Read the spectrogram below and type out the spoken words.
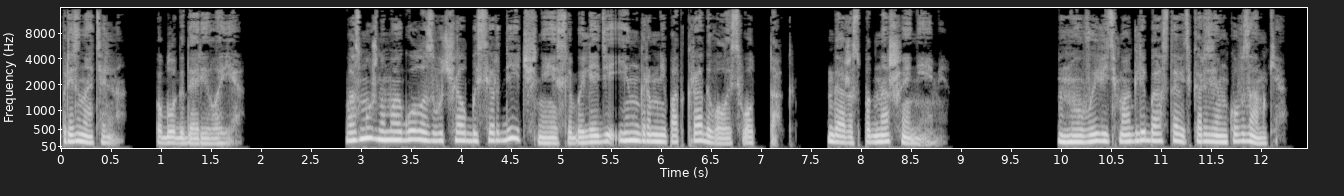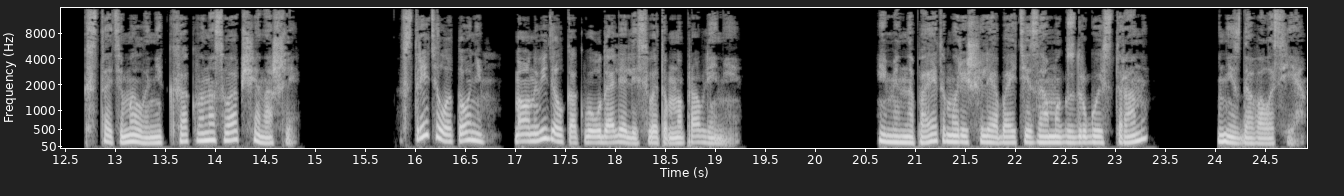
признательно», — поблагодарила я. Возможно, мой голос звучал бы сердечнее, если бы леди Инграм не подкрадывалась вот так, даже с подношениями. «Но вы ведь могли бы оставить корзинку в замке. Кстати, Мелани, как вы нас вообще нашли?» «Встретила Тони, но он видел, как вы удалялись в этом направлении». «Именно поэтому решили обойти замок с другой стороны?» — не сдавалась я.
